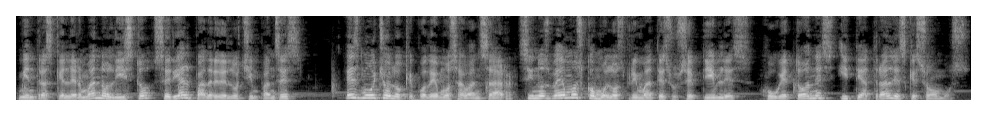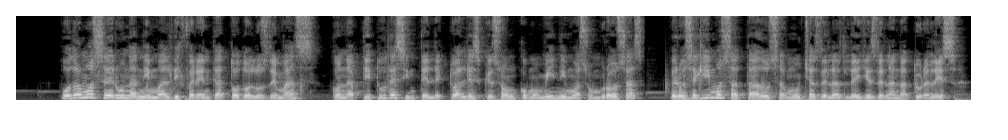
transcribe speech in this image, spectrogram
mientras que el hermano listo sería el padre de los chimpancés. Es mucho lo que podemos avanzar si nos vemos como los primates susceptibles, juguetones y teatrales que somos. Podemos ser un animal diferente a todos los demás, con aptitudes intelectuales que son como mínimo asombrosas, pero seguimos atados a muchas de las leyes de la naturaleza.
